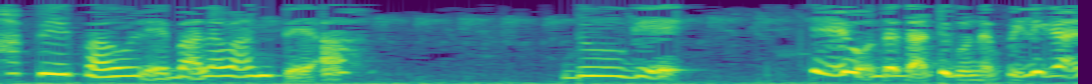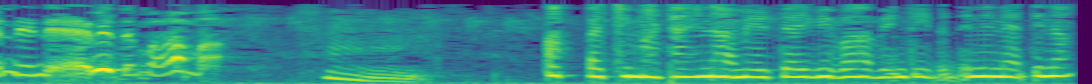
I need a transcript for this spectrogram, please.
අපේ පවුලේ බලවන්තයා දූගේ ඒ හොඳ ගතිගුණ පිළිගන්නේ නෑ වේද මාමා. හ්ම්. අප්පච්චි මටයි නාමෙල්ටයි විවාහ වෙන්න ඉඩ දෙන්නේ නැතිනම්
